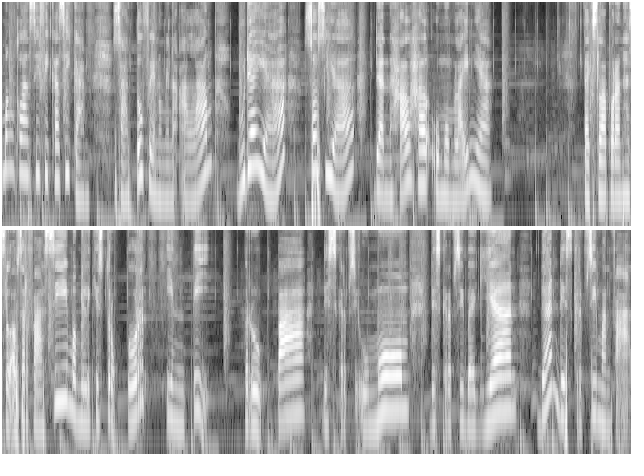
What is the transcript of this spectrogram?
mengklasifikasikan satu fenomena alam, budaya, sosial, dan hal-hal umum lainnya. Teks laporan hasil observasi memiliki struktur inti berupa deskripsi umum, deskripsi bagian, dan deskripsi manfaat.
